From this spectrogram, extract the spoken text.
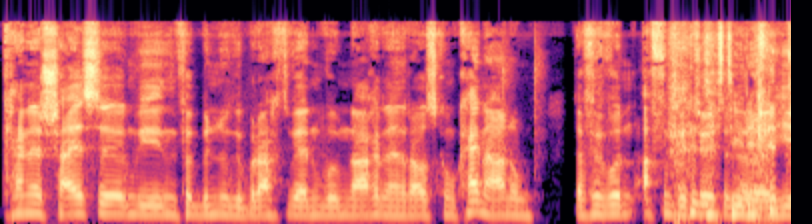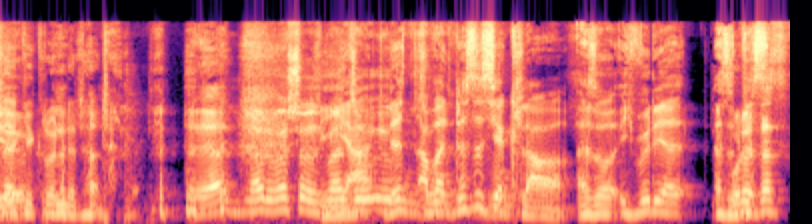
keiner Scheiße irgendwie in Verbindung gebracht werden, wo im Nachhinein rauskommt. Keine Ahnung. Dafür wurden Affen getötet die der oder Hitler hier. gegründet hat. Ja, na, du weißt schon, was ich meine. ja, so das, so, aber das ist ja klar. Also ich würde ja, also Oder das, das,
